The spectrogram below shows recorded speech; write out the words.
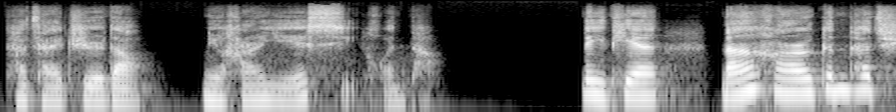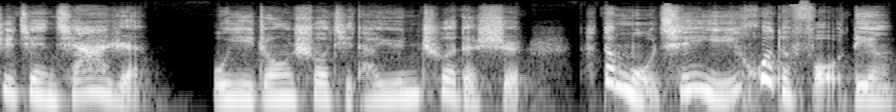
他才知道女孩也喜欢他。那天，男孩跟他去见家人，无意中说起他晕车的事，他的母亲疑惑的否定：“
